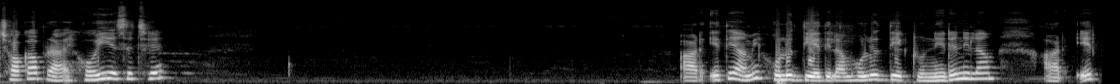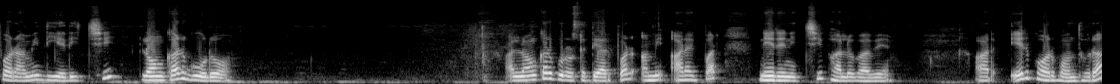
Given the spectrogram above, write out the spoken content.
ছকা প্রায় হয়েই এসেছে। আর এতে আমি হলুদ দিয়ে দিলাম। হলুদ দিয়ে একটু নেড়ে নিলাম আর এরপর আমি দিয়ে দিচ্ছি লঙ্কার গুঁড়ো। আর লঙ্কার গুঁড়োটা দেওয়ার পর আমি আরেকবার নেড়ে নিচ্ছি ভালোভাবে। আর এরপর বন্ধুরা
